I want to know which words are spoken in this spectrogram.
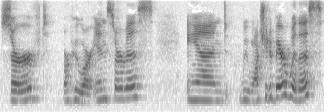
served or who are in service, and we want you to bear with us,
